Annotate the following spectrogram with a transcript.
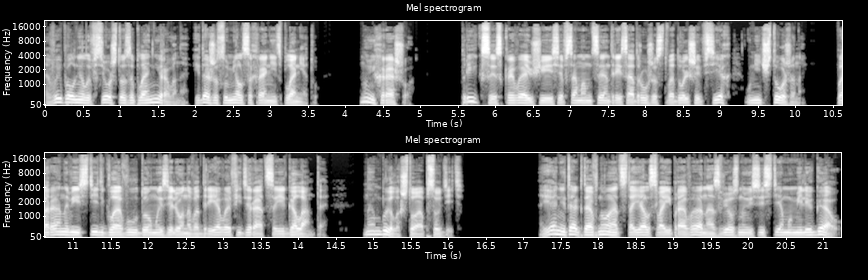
Выполнил все, что запланировано, и даже сумел сохранить планету. Ну и хорошо. Приксы, скрывающиеся в самом центре Содружества дольше всех, уничтожены. Пора навестить главу Дома Зеленого Древа Федерации Галанта. Нам было что обсудить. Я не так давно отстоял свои права на звездную систему Милигау,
